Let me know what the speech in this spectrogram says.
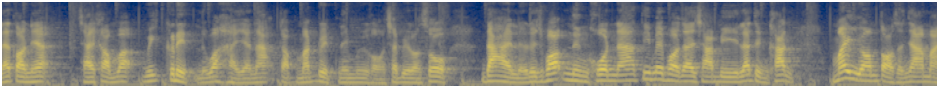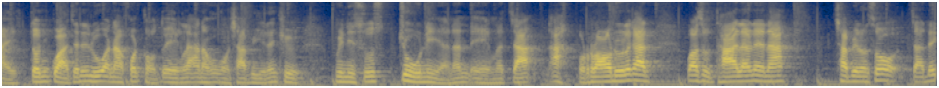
และตอนนี้ ใช้คำว่าวิกฤต หรือว่าหายนะกับมาดริดในมือของชาบีลอนโซได้เลยโดยเฉพาะหนึ่งคนนะที่ไม่พอใจชาบีและถึงขั้นไม่ยอมต่อสัญญาใหม่ จนกว่าจะได้รู้อนาคตของตัวเองและอนาคตของชาบี นั่นคือวินิซุสจูเนียนั่นเองนะจ๊ะ อะ รอดูแล้วกันว่าสุดท้ายแล้วเนี่ยนะ ชาบีลอนโซจะได้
